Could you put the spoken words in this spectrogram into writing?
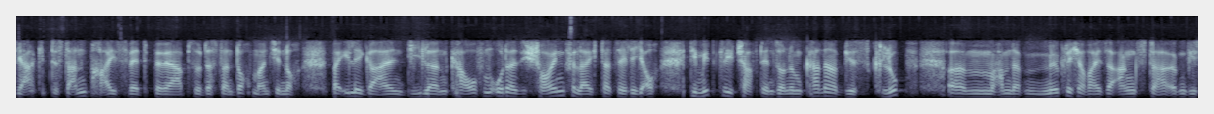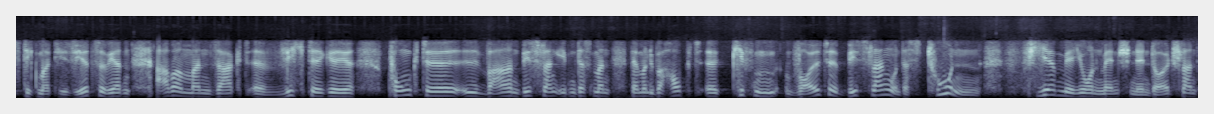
ja, gibt es dann Preiswettbewerb, sodass dann doch manche noch bei illegalen Dealern kaufen oder sie scheuen vielleicht tatsächlich auch die Mitglieder Mitgliedschaft in so einem Cannabis-Club, ähm, haben da möglicherweise Angst, da irgendwie stigmatisiert zu werden. Aber man sagt, äh, wichtige Punkte äh, waren bislang eben, dass man, wenn man überhaupt äh, kiffen wollte, bislang, und das tun vier Millionen Menschen in Deutschland,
